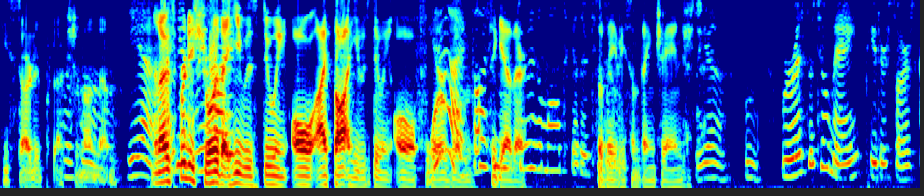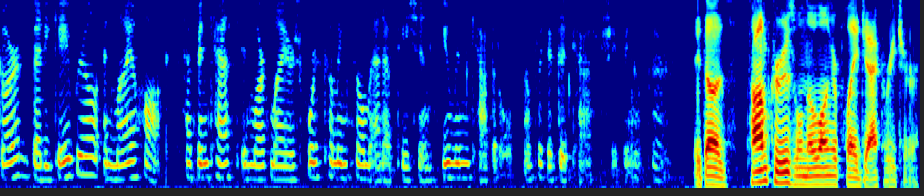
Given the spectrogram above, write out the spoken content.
he started production on them. Yeah. And I was didn't pretty sure that he was doing all. I thought he was doing all four Yeah, of I them thought together. he was doing them all together too. so maybe something changed. Yeah. Mm. Marisa Tomei, Peter Sarsgaard, Betty Gabriel, and Maya Hawke have been cast in Mark Meyer's forthcoming film adaptation, Human Capital. Sounds like a good cast shaping up there. It does. Tom Cruise will no longer play Jack Reacher.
